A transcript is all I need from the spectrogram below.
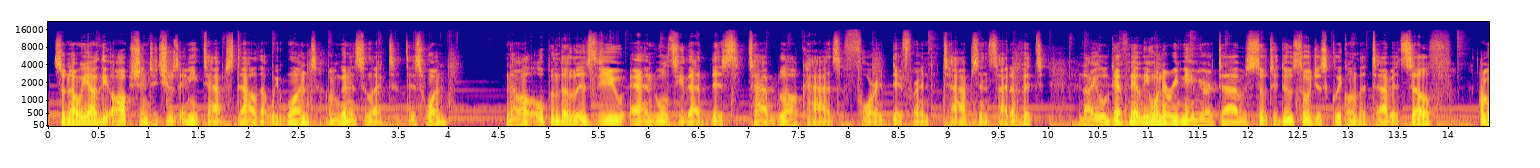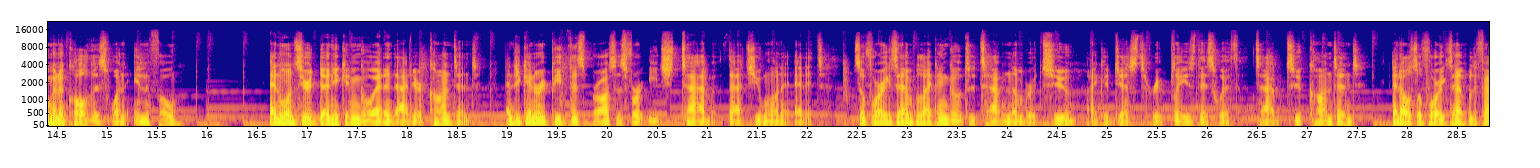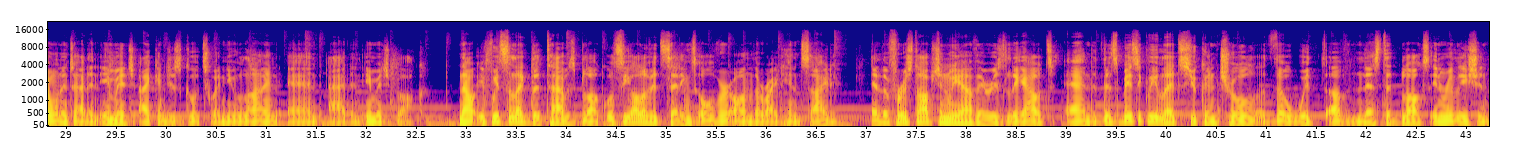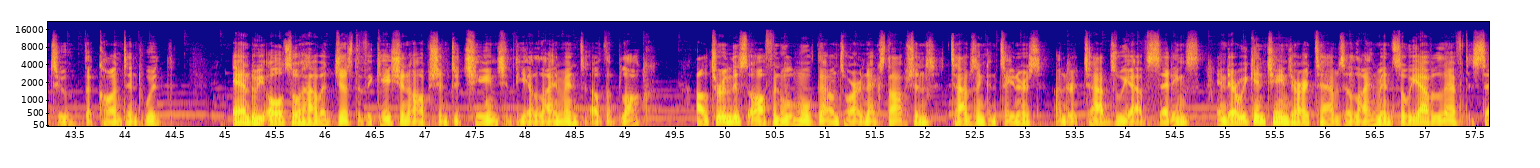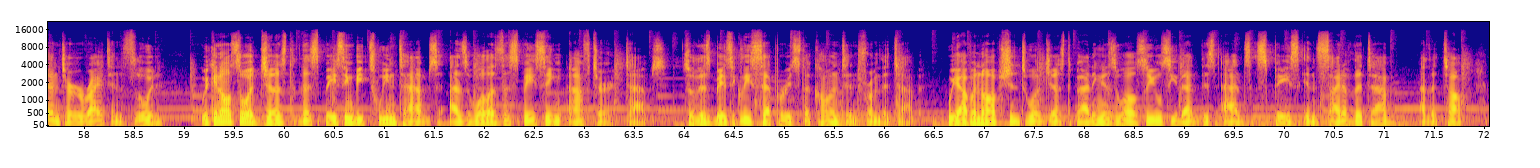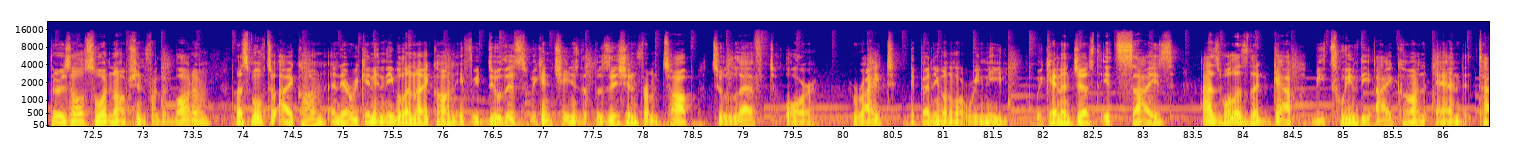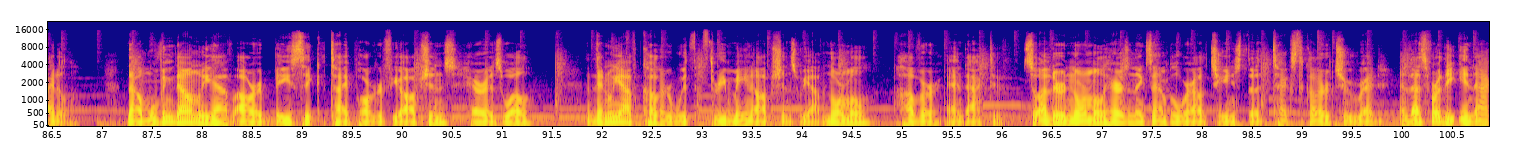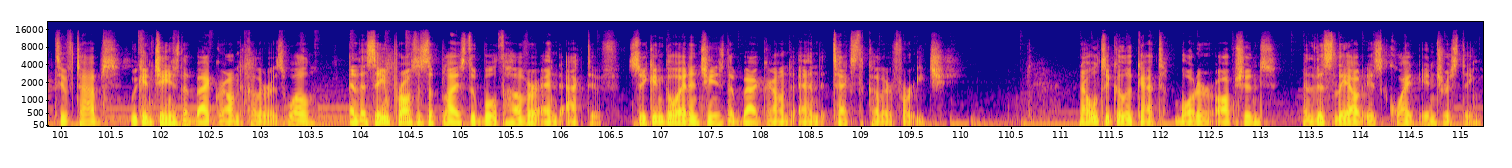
So now we have the option to choose any tab style that we want. I'm going to select this one. Now I'll open the list view and we'll see that this tab block has four different tabs inside of it. Now you'll definitely want to rename your tabs. So to do so, just click on the tab itself. I'm going to call this one info. And once you're done, you can go ahead and add your content. And you can repeat this process for each tab that you want to edit. So for example, I can go to tab number two. I could just replace this with tab two content. And also, for example, if I wanted to add an image, I can just go to a new line and add an image block. Now, if we select the tabs block, we'll see all of its settings over on the right hand side. And the first option we have there is layout. And this basically lets you control the width of nested blocks in relation to the content width. And we also have a justification option to change the alignment of the block. I'll turn this off and we'll move down to our next options, tabs and containers. Under tabs, we have settings, and there we can change our tabs alignment. So we have left, center, right, and fluid. We can also adjust the spacing between tabs as well as the spacing after tabs. So this basically separates the content from the tab. We have an option to adjust padding as well, so you'll see that this adds space inside of the tab at the top. There is also an option for the bottom. Let's move to icon and there we can enable an icon. If we do this, we can change the position from top to left or right, depending on what we need. We can adjust its size as well as the gap between the icon and title. Now moving down, we have our basic typography options here as well. And then we have color with three main options. We have normal, hover, and active. So under normal, here's an example where I'll change the text color to red. And that's for the inactive tabs. We can change the background color as well. And the same process applies to both hover and active. So you can go ahead and change the background and text color for each. Now we'll take a look at border options. And this layout is quite interesting.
